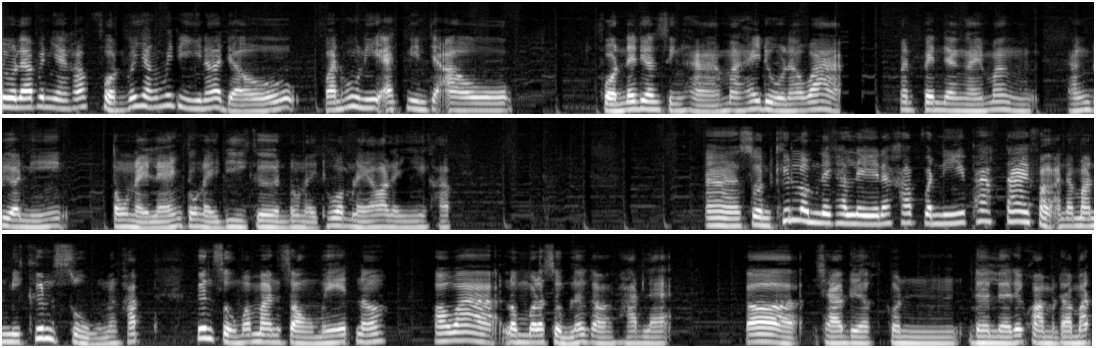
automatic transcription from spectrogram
ดูๆแล้วเป็นไงครับ ฝนก็ยังไม่ดีเนาะเดี๋ยว วันพรุ่งนี้แอดมินจะเอาฝนในเดือนสิงหามาให้ดูนะว่า มันเป็นยังไงมั่งทั้งเดือนนี้ ตรงไหนแล้งตรงไหนดีเกิน ตรงไหนท่วมแล้วอะไรอย่างนี้ครับ อ่าส่วนขึ้นลมในทะเลนะครับ วันนี้ภาคใต้ฝั่งอันดามันมีขึ้นสูงนะครับ ขึ้นสูงประมาณ 2 เมตรเนาะเพราะว่าลมมรสุมเริ่มกลับมาพัดแล้วก็ชาวเรือคนเดินเรือด้วยความระมัด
